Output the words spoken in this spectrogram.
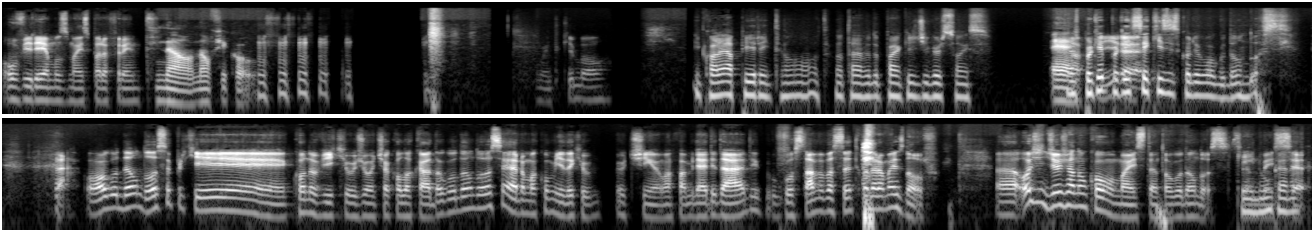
ouviremos mais para frente. Não, não ficou. Que bom. E qual é a pira, então, Otávio, do parque de diversões? É, Mas por que, por que você quis escolher o algodão doce? Tá, o algodão doce é porque quando eu vi que o João tinha colocado algodão doce, era uma comida que eu, eu tinha uma familiaridade, eu gostava bastante quando era mais novo. Ah, hoje em dia eu já não como mais tanto algodão doce, Quem sendo bem nunca, né? sincero.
